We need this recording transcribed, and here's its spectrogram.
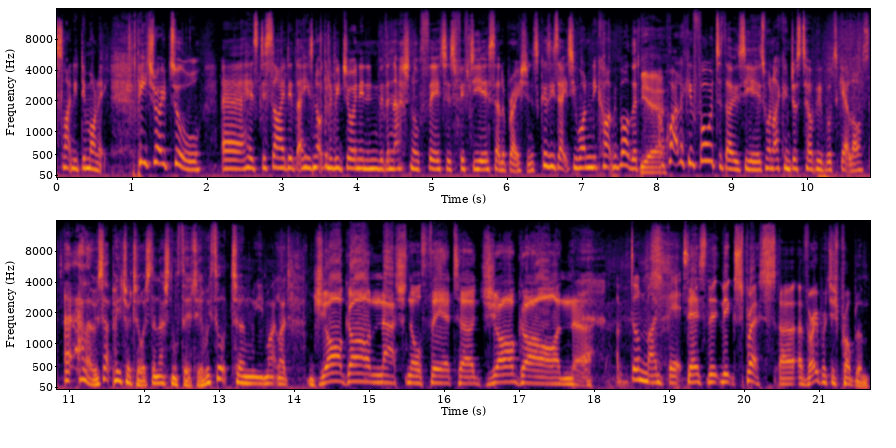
slightly demonic. Peter O'Toole uh, has decided that he's not going to be joining in with the National Theatre's 50 year celebrations because he's 81 and he can't be bothered. Yeah. I'm quite looking forward to those years when I can just tell people to get lost. Uh, hello, is that Peter O'Toole? It's the National Theatre. We thought um, you might like jog on, National Theatre, jog on. I've done my bit. There's the, the Express, uh, a very British problem.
